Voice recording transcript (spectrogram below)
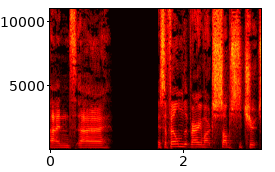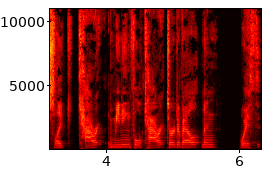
and uh, it's a film that very much substitutes like char- meaningful character development with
